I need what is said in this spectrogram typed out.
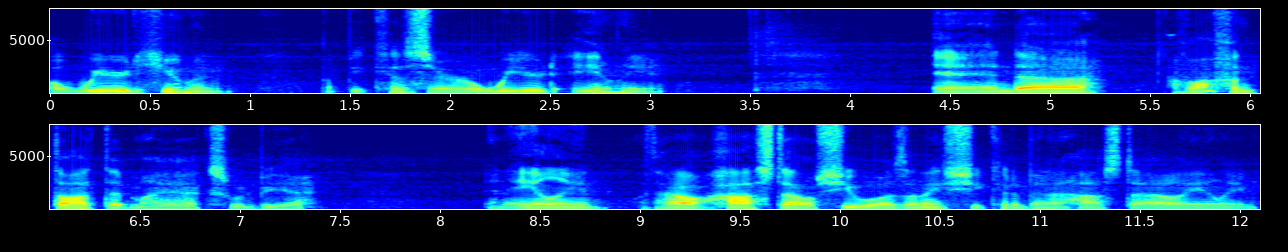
a weird human, but because they're a weird alien. And uh, I've often thought that my ex would be a an alien with how hostile she was. I think she could have been a hostile alien.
